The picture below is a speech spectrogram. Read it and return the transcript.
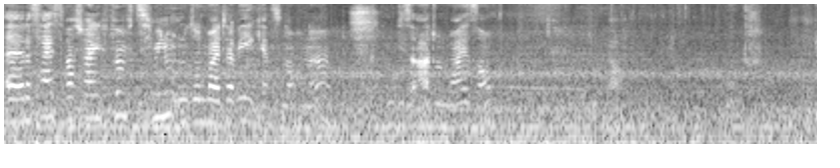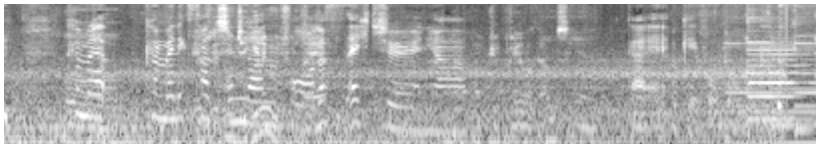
äh, das heißt wahrscheinlich 50 Minuten so ein weiter Weg jetzt noch, ne? In dieser Art und Weise. Ja. Gut. können, wir, können wir nichts dran ändern. Oh, das ist echt schön, ja. Geil, okay, Foto.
